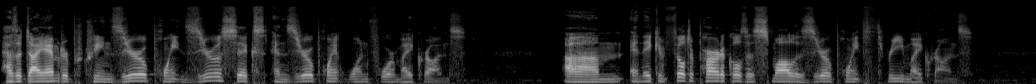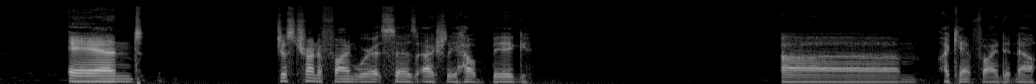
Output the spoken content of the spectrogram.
has a diameter between 0.06 and 0.14 microns. Um, and they can filter particles as small as 0.3 microns. And just trying to find where it says actually how big um, I can't find it now.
